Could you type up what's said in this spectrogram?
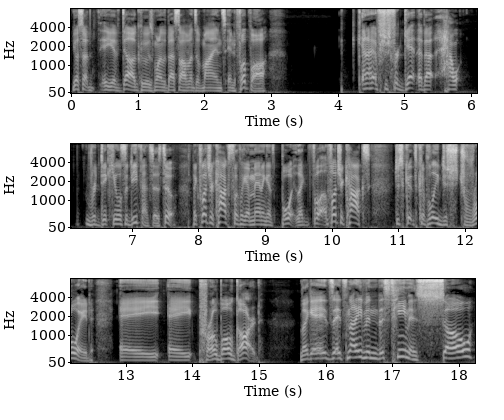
You also have, you have Doug, who is one of the best offensive minds in football, and I just forget about how ridiculous the defense is too. Like Fletcher Cox looked like a man against boy. Like Fletcher Cox just completely destroyed a a Pro Bowl guard. Like it's it's not even this team is so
